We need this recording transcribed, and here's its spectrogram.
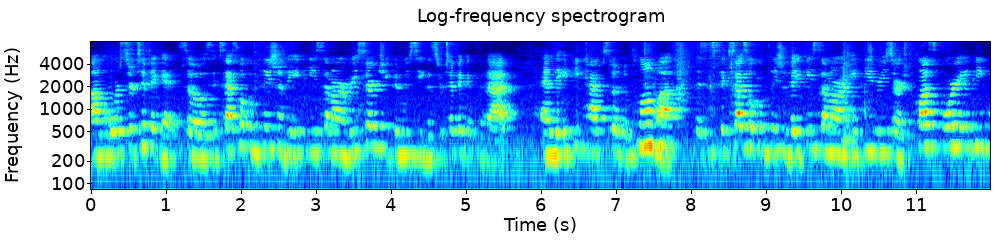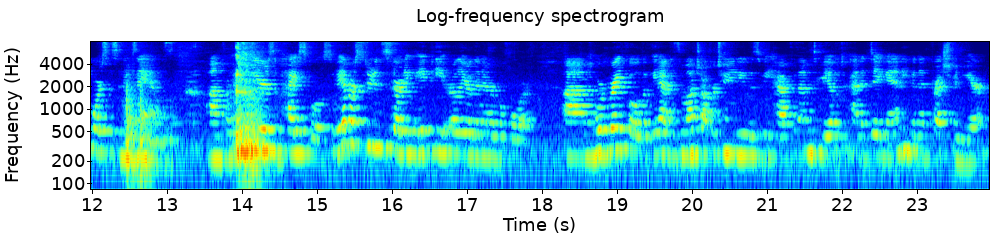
um, or certificate. So successful completion of the AP Seminar and Research, you can receive a certificate for that. And the AP Capstone Diploma This is successful completion of AP Seminar and AP Research, plus four AP courses and exams um, from eight years of high school. So we have our students starting AP earlier than ever before. Um, and we're grateful that we have as much opportunity as we have for them to be able to kind of dig in, even in freshman year.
